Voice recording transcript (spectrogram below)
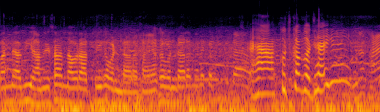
अपन ने अभी हमेशा नवरात्रि का भंडारा खाया। ऐसा भंडारा मैंने कभी खाया हाँ कुछ का कुछ है ये खाया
